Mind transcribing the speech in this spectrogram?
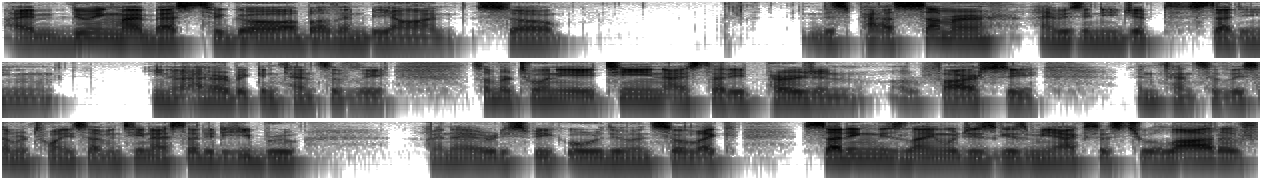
I'm doing my best to go above and beyond. So this past summer, I was in Egypt studying, you know, Arabic intensively. Summer 2018, I studied Persian or Farsi intensively. Summer 2017, I studied Hebrew, and I already speak Urdu. And so, like, studying these languages gives me access to a lot of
